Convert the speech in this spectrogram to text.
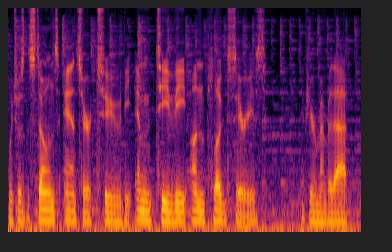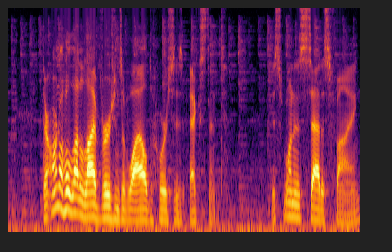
which was the Stones' answer to the MTV Unplugged series, if you remember that, there aren't a whole lot of live versions of Wild Horses extant. This one is satisfying,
